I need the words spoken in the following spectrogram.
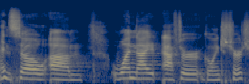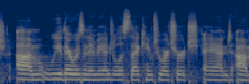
And so um, one night after going to church, um, we, there was an evangelist that came to our church. And um,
